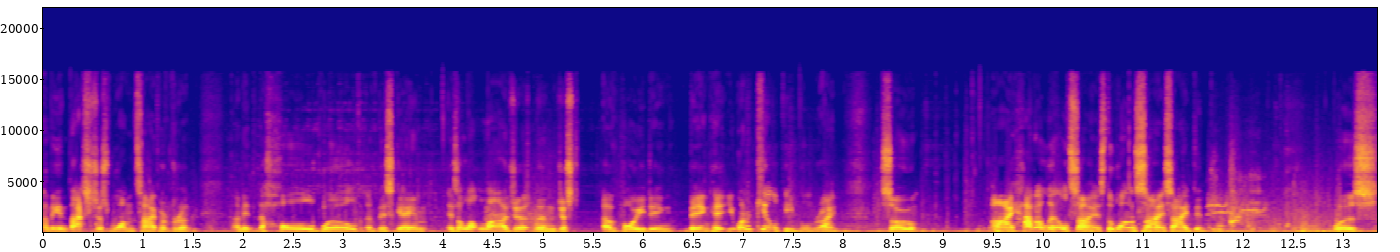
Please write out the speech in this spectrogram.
I mean, that's just one type of run. I mean, the whole world of this game is a lot larger than just avoiding being hit. You want to kill people, right? So, I had a little science. The one science I did was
